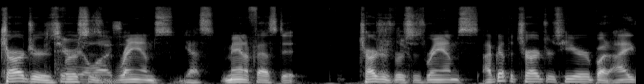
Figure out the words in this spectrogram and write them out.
Chargers versus. Rams. Yes, manifest it. Chargers versus Rams. I've got the Chargers here, but I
